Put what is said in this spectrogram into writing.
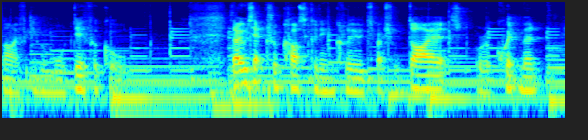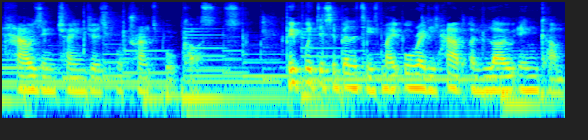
life even more difficult. Those extra costs could include special diets or equipment, housing changes, or transport costs. People with disabilities may already have a low income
